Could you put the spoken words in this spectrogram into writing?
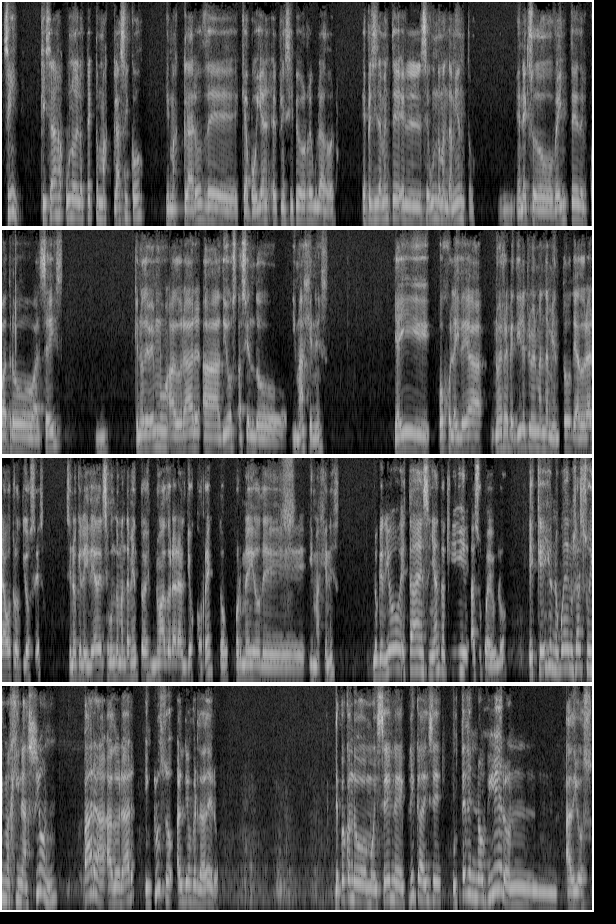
Sí, quizás uno de los textos más clásicos y más claros de, que apoyan el principio regulador es precisamente el segundo mandamiento, en Éxodo 20, del 4 al 6, que no debemos adorar a Dios haciendo imágenes. Y ahí, ojo, la idea no es repetir el primer mandamiento de adorar a otros dioses, sino que la idea del segundo mandamiento es no adorar al Dios correcto por medio de imágenes. Lo que Dios está enseñando aquí a su pueblo es que ellos no pueden usar su imaginación para adorar incluso al Dios verdadero. Después cuando Moisés le explica, dice, ustedes no vieron a Dios.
